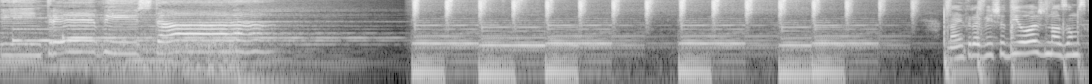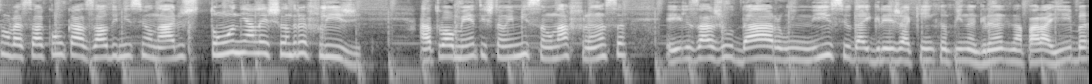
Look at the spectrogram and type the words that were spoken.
Entrevista. Na entrevista de hoje, nós vamos conversar com o casal de missionários Tony e Alexandra Flige Atualmente estão em missão na França. Eles ajudaram o início da igreja aqui em Campina Grande, na Paraíba.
